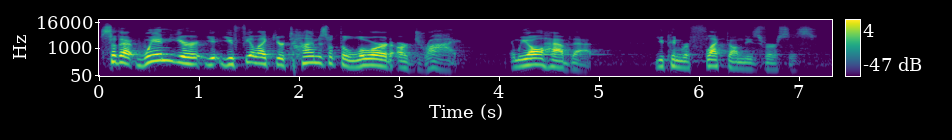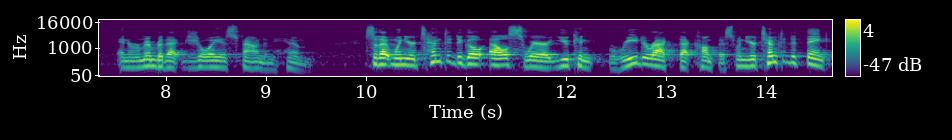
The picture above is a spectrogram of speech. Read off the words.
so that when you're, you feel like your times with the Lord are dry, and we all have that, you can reflect on these verses and remember that joy is found in Him. So that when you're tempted to go elsewhere, you can redirect that compass. When you're tempted to think,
